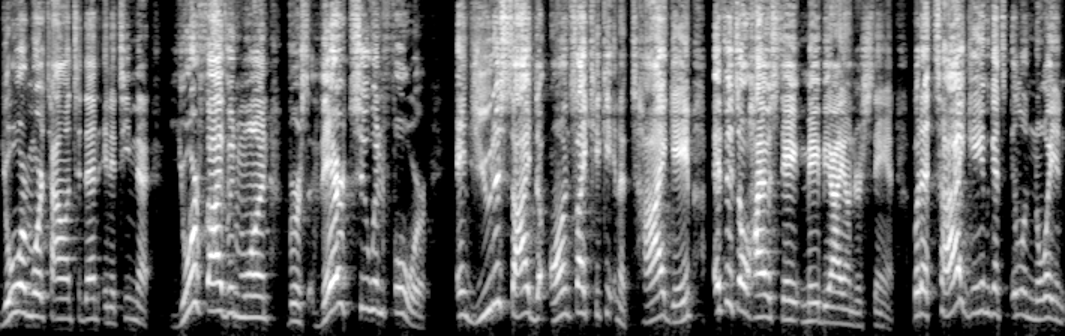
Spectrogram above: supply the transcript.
you're more talented than and a team that you're 5 and 1 versus their 2 and 4 and you decide to onside kick it in a tie game, if it's Ohio State, maybe I understand. But a tie game against Illinois, an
